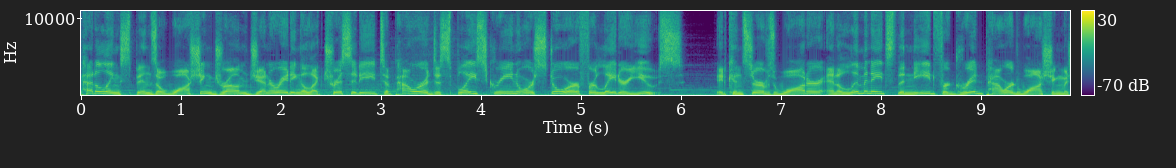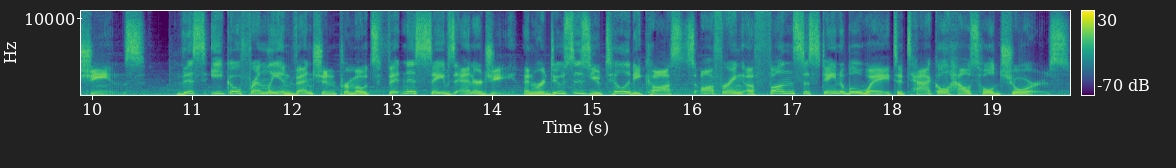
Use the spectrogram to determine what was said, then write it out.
Pedaling spins a washing drum generating electricity to power a display screen or store for later use. It conserves water and eliminates the need for grid-powered washing machines. This eco-friendly invention promotes fitness saves energy and reduces utility costs offering a fun, sustainable way to tackle household chores.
